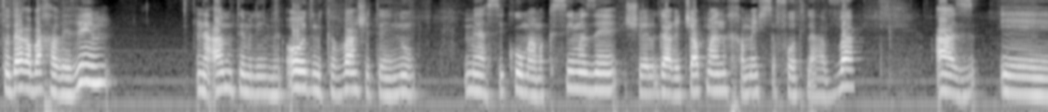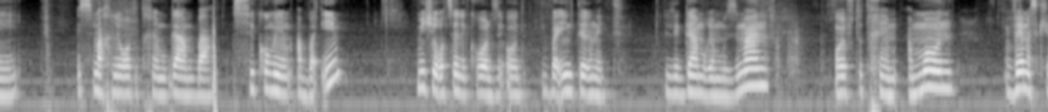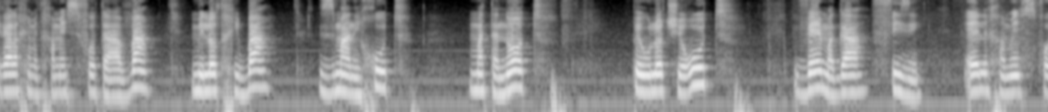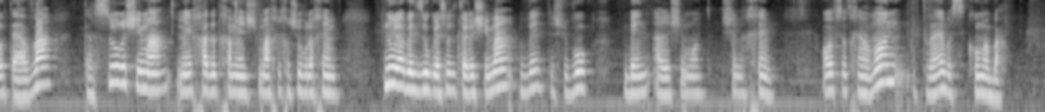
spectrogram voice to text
תודה רבה חברים, נעמתם לי מאוד, מקווה שתהנו מהסיכום המקסים הזה של גארי צ'פמן, חמש שפות לאהבה. אז אה, אשמח לראות אתכם גם בסיכומים הבאים. מי שרוצה לקרוא על זה עוד באינטרנט לגמרי מוזמן. אוהבת אתכם המון, ומזכירה לכם את חמש שפות האהבה, מילות חיבה, זמן איכות, מתנות, פעולות שירות ומגע פיזי. אלה חמש שפות אהבה. תעשו רשימה מ-1 עד 5, מה הכי חשוב לכם. תנו לבן זוג לעשות את הרשימה ותשוו בין הרשימות שלכם. אוהבת אתכם המון, נתראה בסיכום הבא.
